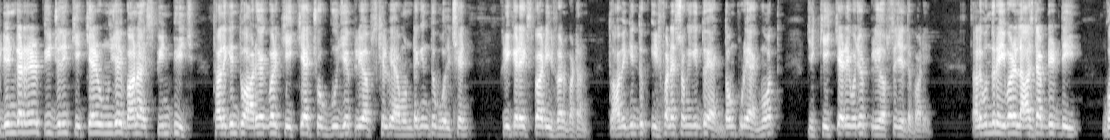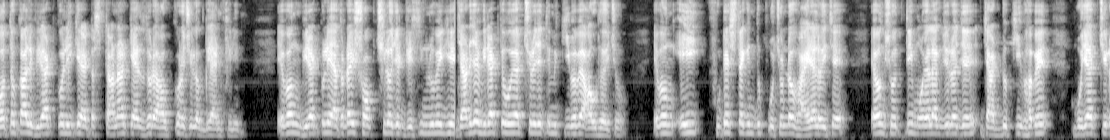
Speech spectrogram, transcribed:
ইডেন গার্ডেনের পিচ যদি কে অনুযায়ী বানায় স্পিন পিচ, তাহলে কিন্তু আরও একবার কে চোখ বুঝিয়ে প্লে অফস খেলবে এমনটা কিন্তু বলছেন ক্রিকেট এক্সপার্ট ইরফান পাঠান। তো আমি কিন্তু ইরফানের সঙ্গে কিন্তু একদম পুরো একমত যে কে কে এই বছর প্লে অফসে যেতে পারে। তাহলে বন্ধুরা এইবারে লাস্ট আপডেট দিই। গতকাল বিরাট কোহলিকে একটা স্টানার ক্যাচ ধরে আউট করেছিল গ্ল্যান্ড ফিলিপ। এবং বিরাট কোহলি এতটাই শখ ছিল যে ড্রেসিং রুমে গিয়ে, যারা যা বিরাটকে বোঝাচ্ছিল যে তুমি কীভাবে আউট হয়েছো। এবং এই ফুটেজটা কিন্তু প্রচণ্ড ভাইরাল হয়েছে এবং সত্যি মজা লাগছিল যে জাড্ডু কীভাবে বোঝাচ্ছিল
